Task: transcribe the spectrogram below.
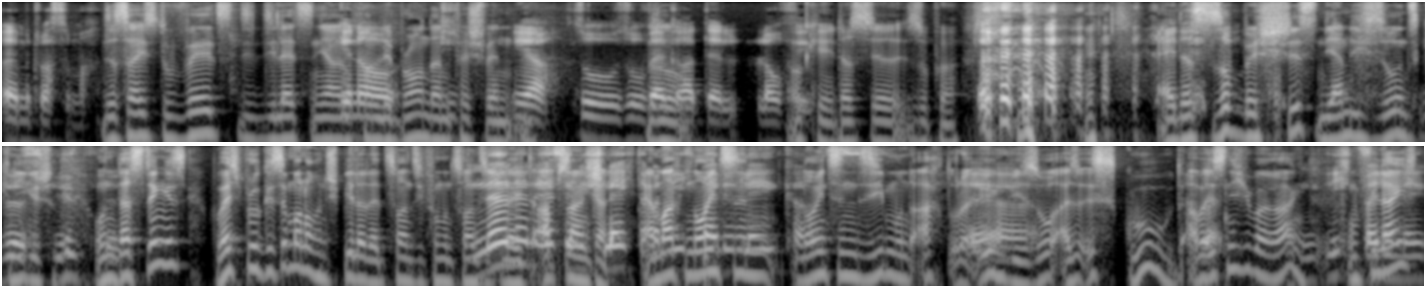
äh, mit Russell machen. Das heißt, du willst die, die letzten Jahre Genau, von LeBron dann die- verschwenden. Ja, so, so wäre So. gerade der Laufweg. Okay, das ist ja super. Ey, das ist so beschissen. Die haben dich so ins Knie geschossen. Und das Ding ist, Westbrook ist immer noch ein Spieler, der 2025 Nein, vielleicht nein, absagen kann. schlecht, er macht nicht bei den 19, Lakers. 19, 7 und 8 oder Ja. irgendwie so. Also ist gut, aber Aber ist nicht überragend. Nicht Und vielleicht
